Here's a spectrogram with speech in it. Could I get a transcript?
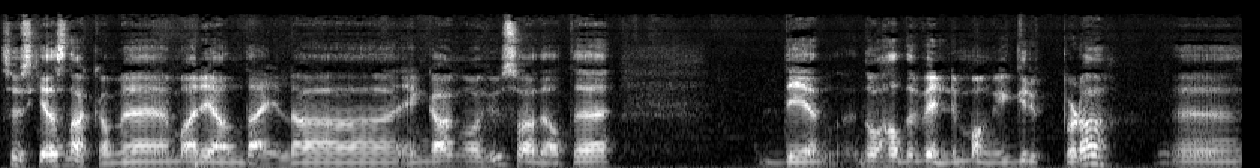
Så husker jeg snakka med Mariann Deila en gang, og hun sa det at det, det Nå hadde veldig mange grupper, da, eh,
